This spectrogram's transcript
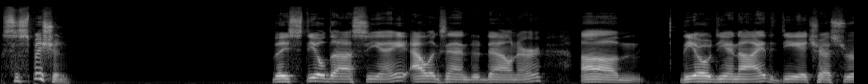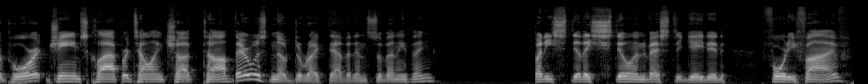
suspicion. The Steele dossier, Alexander Downer, um, the ODNI, the DHS report, James Clapper telling Chuck Todd there was no direct evidence of anything, but he still they still investigated 45.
